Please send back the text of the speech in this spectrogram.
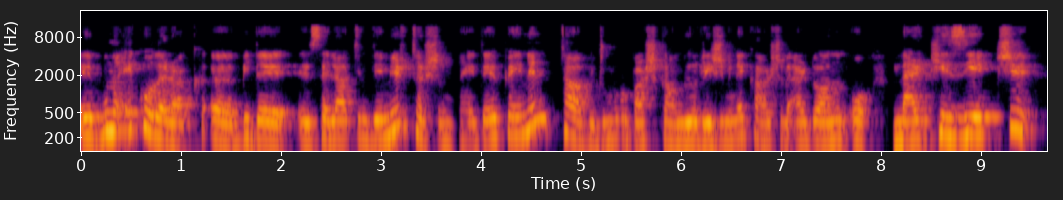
e, buna ek olarak e, bir de e, Selahattin Demirtaş'ın HDP'nin tabi Cumhurbaşkanlığı rejimine karşı ve Erdoğan'ın o merkeziyetçi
